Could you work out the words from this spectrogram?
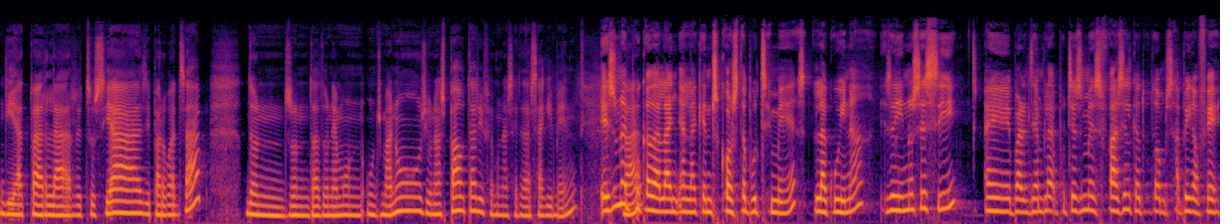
guiat per les redes socials i per WhatsApp, doncs on te donem un, uns menús i unes pautes i fem una sèrie de seguiment. És una val? època de l'any en la que ens costa potser més la cuina? És a dir, no sé si, eh, per exemple, potser és més fàcil que tothom sàpiga fer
